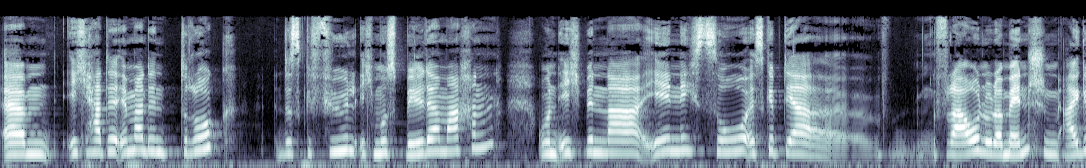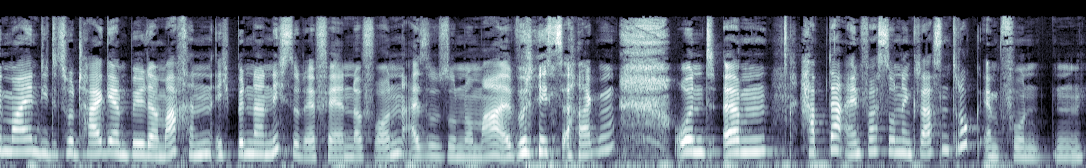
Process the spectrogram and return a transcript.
Ähm, ich hatte immer den Druck, das Gefühl, ich muss Bilder machen und ich bin da eh nicht so. Es gibt ja äh, Frauen oder Menschen allgemein, die total gern Bilder machen. Ich bin da nicht so der Fan davon, also so normal würde ich sagen. Und ähm, habe da einfach so einen krassen Druck empfunden.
